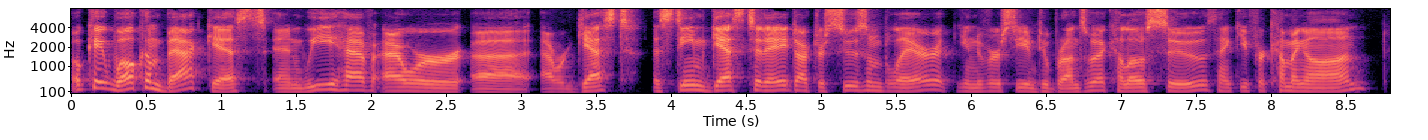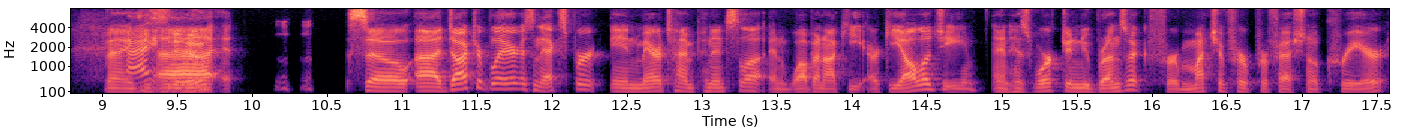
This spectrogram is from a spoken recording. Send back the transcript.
Okay, welcome back, guests, and we have our uh, our guest, esteemed guest today, Dr. Susan Blair at the University of New Brunswick. Hello, Sue. Thank you for coming on. Thank Hi. you, Sue. Uh, so, uh, Dr. Blair is an expert in Maritime Peninsula and Wabanaki archaeology and has worked in New Brunswick for much of her professional career,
